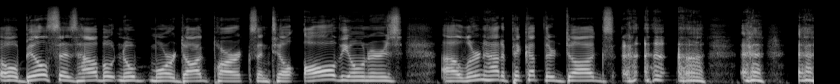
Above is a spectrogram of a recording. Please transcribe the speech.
Oh, Bill says, how about no more dog parks until all the owners uh, learn how to pick up their dogs'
